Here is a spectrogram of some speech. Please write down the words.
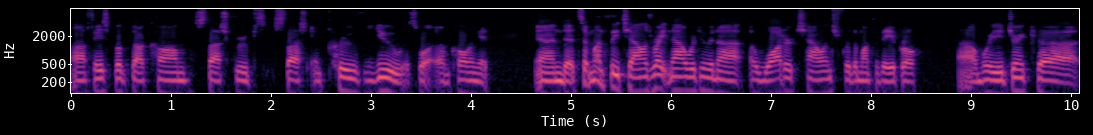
uh, facebook.com slash groups slash improve you is what I'm calling it. And it's a monthly challenge. Right now, we're doing a, a water challenge for the month of April, um, where you drink uh,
